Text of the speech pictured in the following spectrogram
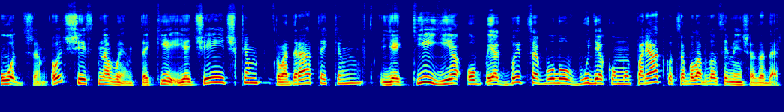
Отже, ось шість новин. Такі ячеєчки, квадратики, які є, якби це було в будь-якому порядку, це була б зовсім інша задача.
